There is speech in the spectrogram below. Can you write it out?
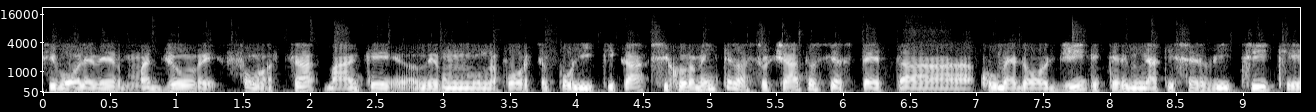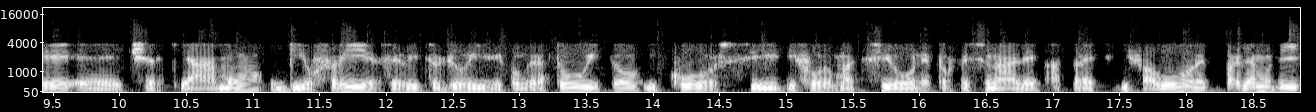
Si vuole avere maggiore forza, ma anche avere un- una forza politica. Sicuramente l'associato si aspetta, come ad oggi, determinati servizi che eh, cerchiamo di offrire. Servizio giuridico gratuito, i corsi di formazione professionale a prezzi di favore. Parliamo di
